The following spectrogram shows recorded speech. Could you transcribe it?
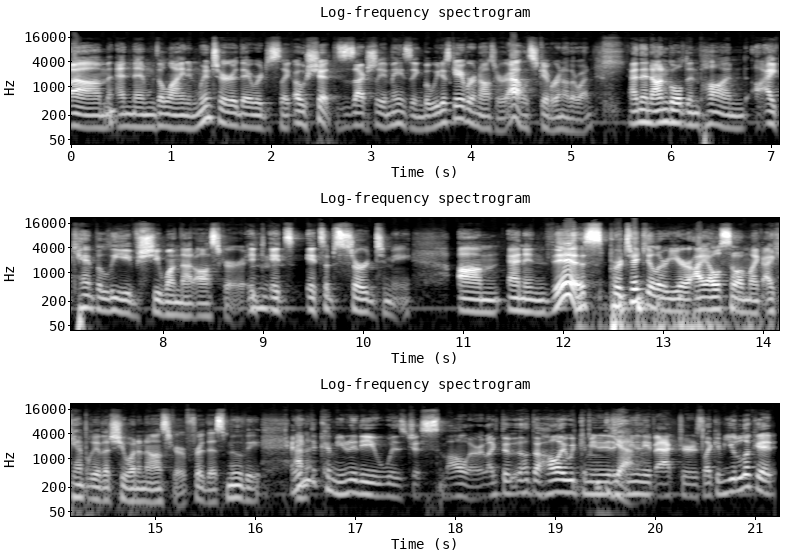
Um, and then The Lion in Winter, they were just like, oh shit, this is actually amazing. But we just gave her an Oscar. Ah, let's give her another one. And then on Golden Pond, I can't believe she won that Oscar. It, It's it's absurd to me. Um, and in this particular year, I also am like, I can't believe that she won an Oscar for this movie. I think the community was just smaller. Like the the Hollywood community, the Yeah. community of actors. Like if you look at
